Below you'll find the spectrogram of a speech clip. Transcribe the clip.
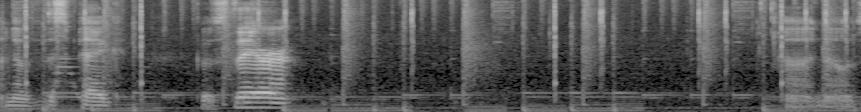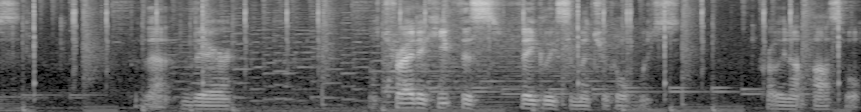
Uh, no, this peg goes there. Uh, no, let's put that there. I'll try to keep this vaguely symmetrical, which is probably not possible.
